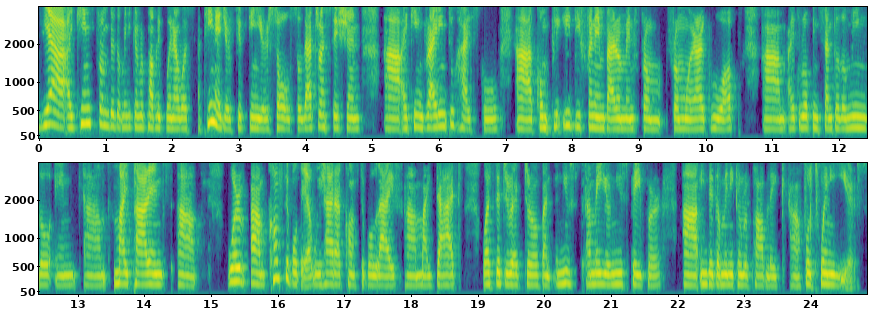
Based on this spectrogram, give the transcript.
yeah, I came from the Dominican Republic when I was a teenager, 15 years old. So that transition, uh, I came right into high school, uh, completely different environment from, from where I grew up. Um, I grew up in Santo Domingo and um, my parents uh, were um, comfortable there. We had a comfortable life. Um, my dad was the director of a, news, a major newspaper uh, in the Dominican Republic uh, for 20 years.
